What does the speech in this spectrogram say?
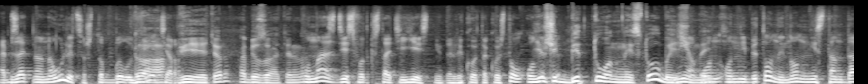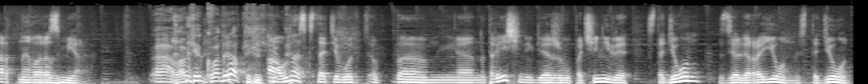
обязательно на улице, чтобы был да, ветер. ветер, обязательно. У нас здесь вот, кстати, есть недалеко такой стол. Он Если еще... бетонный стол бы еще он, найти. он не бетонный, но он нестандартного размера. А, вообще квадратный. А, у нас, кстати, вот э, э, на Троещине, где я живу, починили стадион, сделали районный стадион.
